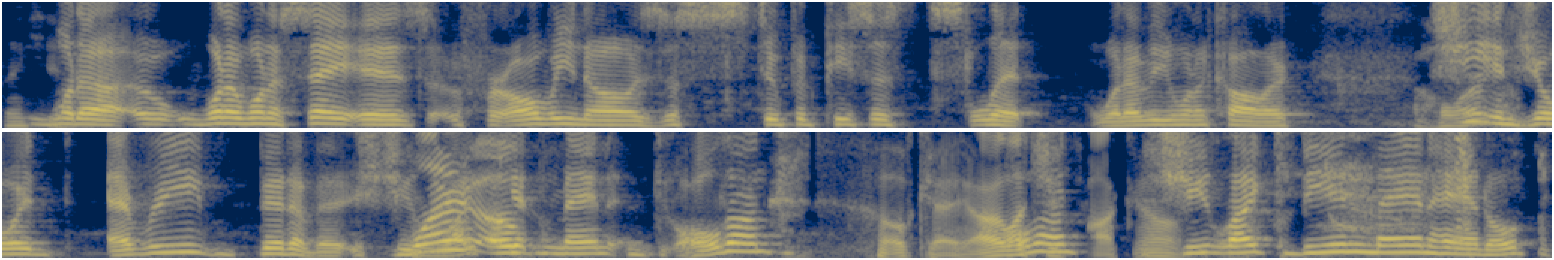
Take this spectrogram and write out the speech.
Thank you. What uh, what I want to say is, for all we know, is this stupid piece of slit, whatever you want to call her. She enjoyed every bit of it. She Why- liked oh. getting man. Hold on. Okay, I'll let Hold you talk. Oh, she liked being manhandled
